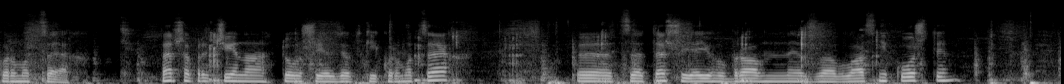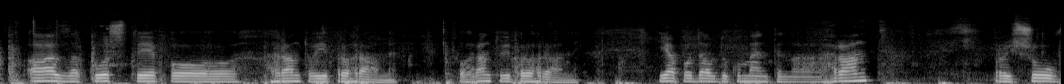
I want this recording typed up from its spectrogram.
кормоцех. Перша причина того, що я взяв такий кормоцех, е, це те, що я його брав не за власні кошти, а за кошти по грантовій програмі. По грантовій програмі. Я подав документи на грант, пройшов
